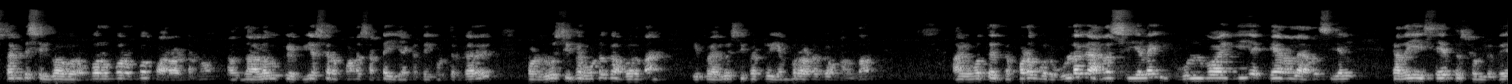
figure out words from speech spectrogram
ஸ்டண்ட் சில்வாவை ரொம்ப ரொம்ப ரொம்ப பாராட்டணும். அந்த அளவுக்கு மிக சிறப்பான சண்டை இயக்கத்தை கொடுத்துருக்காரு. இப்போ லூசிஃபர் ஒன்றுக்கும் அவர் தான். இப்போ லூசிபர் டு எம்பரானுக்கும் அவர் தான். ஆக மொத்தம் இந்த படம் ஒரு உலக அரசியலை உள்வாங்கிய கேரள அரசியல் கதையை சேர்த்து சொல்லுது.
